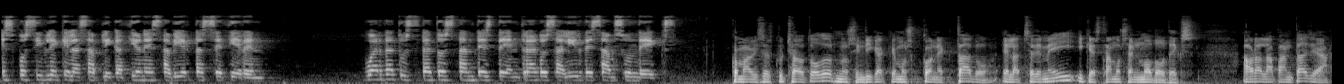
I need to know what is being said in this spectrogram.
Es posible que las aplicaciones abiertas se cierren. Guarda tus datos antes de entrar o salir de Samsung Dex. Como habéis escuchado todos, nos indica que hemos conectado el HDMI y que estamos en modo DeX. Ahora la pantalla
